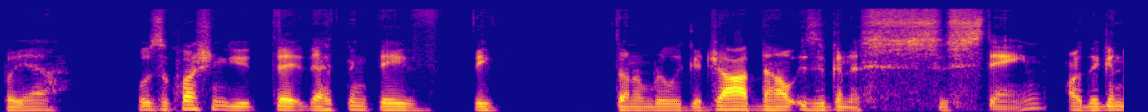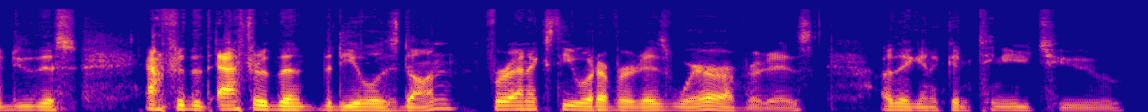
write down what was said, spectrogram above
but yeah, what was the question? You, they, I think they've they've done a really good job. Now, is it going to sustain? Are they going to do this after the after the, the deal is done for NXT, whatever it is, wherever it is? Are they going to continue to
